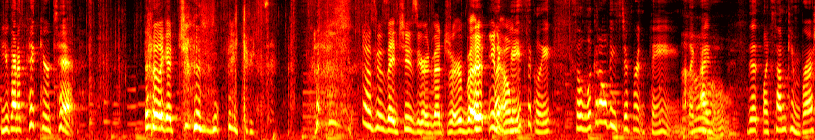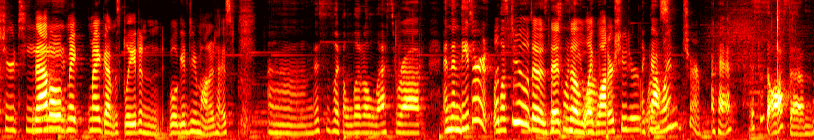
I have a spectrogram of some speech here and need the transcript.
You gotta pick your tip. like a figure. I was gonna say choose your adventure, but you like know. basically. So look at all these different things. Like I, Oh. that, like some can brush your teeth. That'll make my gums bleed and we'll get demonetized. Um, this is like a little less rough. And then these are. Let's look- do those. The, the like want? water shooter. Like that one? Sure. Okay. This is awesome.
